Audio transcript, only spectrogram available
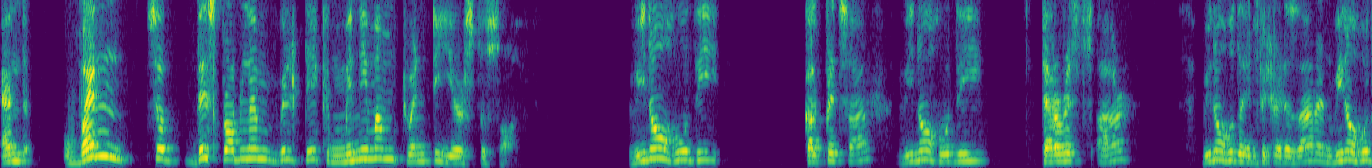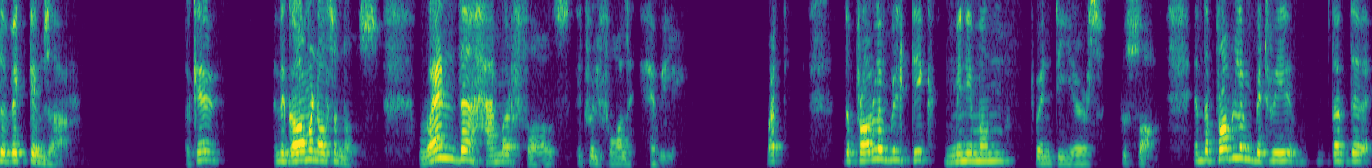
And when, so this problem will take minimum 20 years to solve. We know who the culprits are, we know who the terrorists are, we know who the infiltrators are, and we know who the victims are. Okay? And the government also knows. When the hammer falls, it will fall heavily. But the problem will take minimum 20 years to solve. And the problem between that the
